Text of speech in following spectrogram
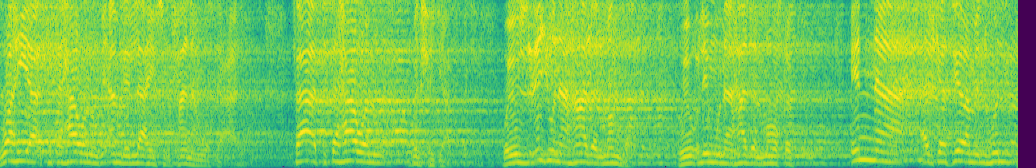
وهي تتهاون بأمر الله سبحانه وتعالى فتتهاون بالحجاب. ويزعجنا هذا المنظر ويؤلمنا هذا الموقف. إن الكثير منهن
